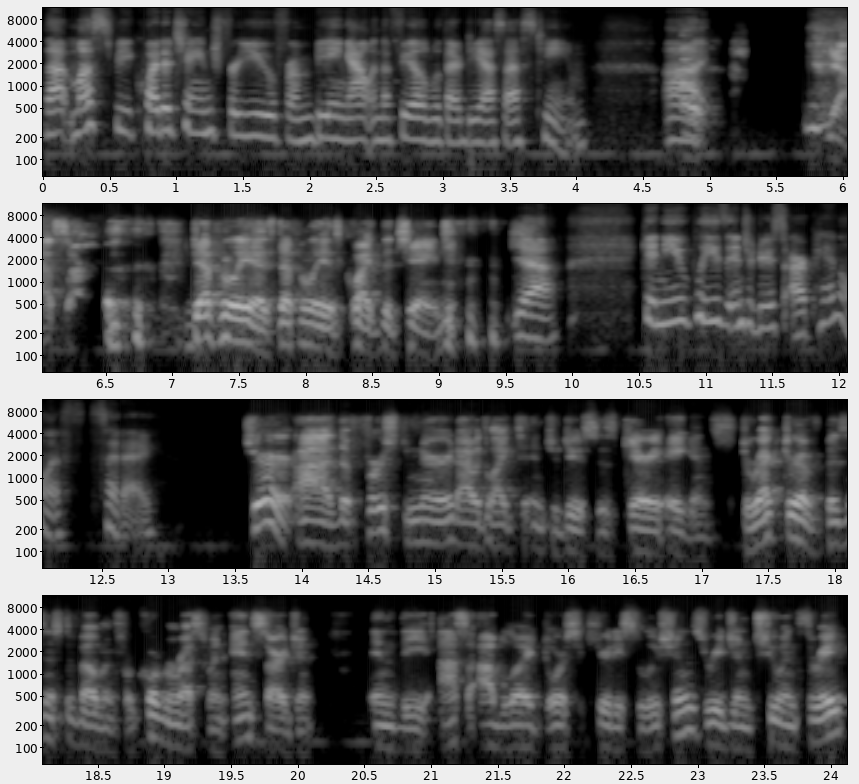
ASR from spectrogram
That must be quite a change for you from being out in the field with our DSS team. Uh, oh yeah, definitely is. Definitely is quite the change. yeah. Can you please introduce our panelists today? Sure. Uh, the first nerd I would like to introduce is Gary Agans, Director of Business Development for Corbin Russwin and Sargent in the Assa Abloy Door Security Solutions, Region 2 and 3. If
